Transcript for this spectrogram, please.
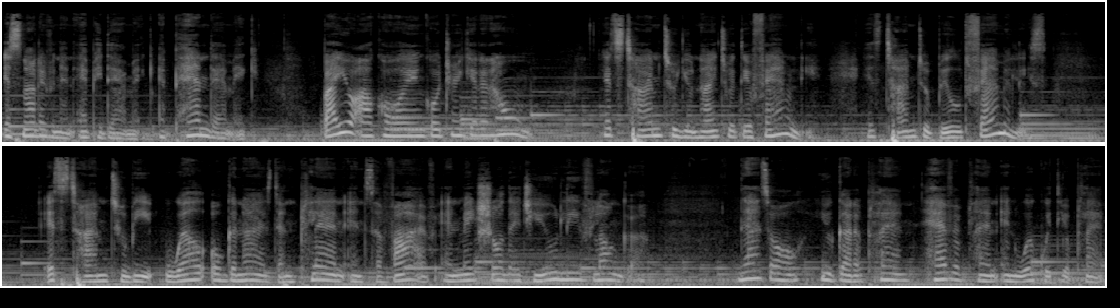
It's not even an epidemic, a pandemic. Buy your alcohol and go drink it at home. It's time to unite with your family. It's time to build families. It's time to be well organized and plan and survive and make sure that you live longer. That's all. You got a plan. Have a plan and work with your plan.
